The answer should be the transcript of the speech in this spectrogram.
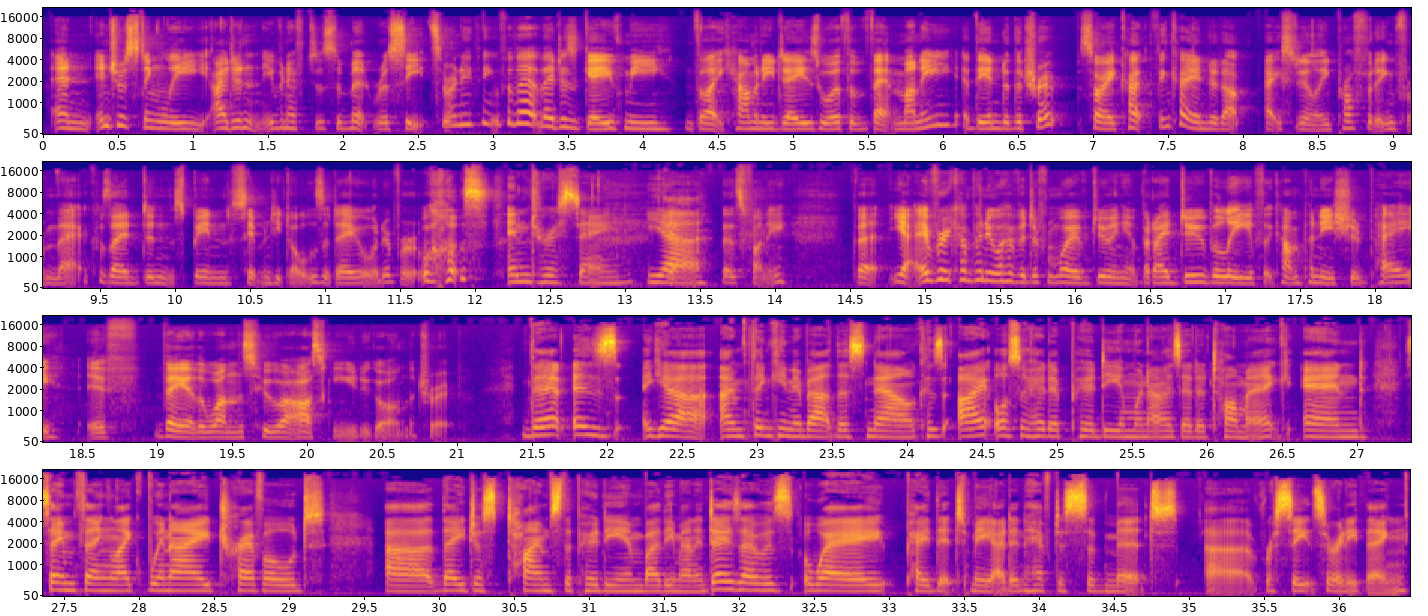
And interestingly, I didn't even have to submit receipts or anything for that. They just gave me like how many days worth of that money at the end of the trip. So I think I ended up accidentally profiting from that because I didn't spend seventy dollars a day or whatever it was. Interesting. Yeah. that's funny. But yeah, every company will have a different way of doing it. But I do believe that companies should pay if they are the ones who are asking you to go on the trip. That is, yeah, I'm thinking about this now because I also had a per diem when I was at Atomic, and same thing, like when I traveled, uh, they just times the per diem by the amount of days I was away, paid that to me. I didn't have to submit uh, receipts or anything.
